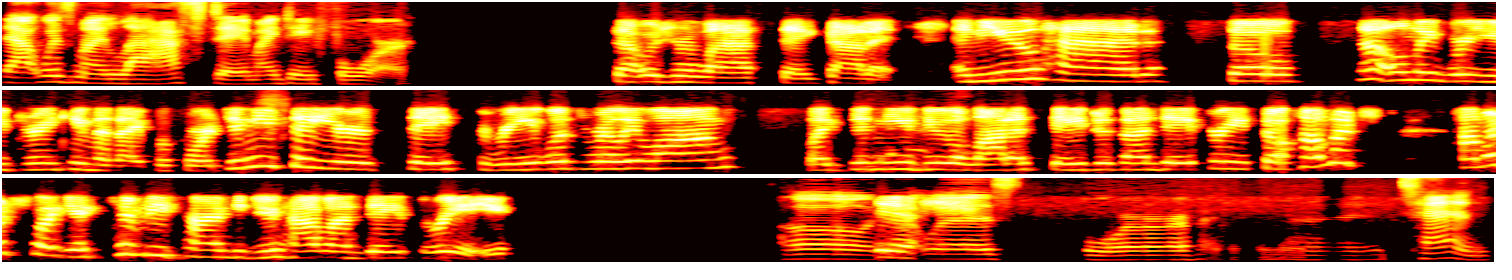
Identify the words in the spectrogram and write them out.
That was my last day, my day four. That was your last day. Got it. And you had, so not only were you drinking the night before, didn't you say your day three was really long? Like, didn't you do a lot of stages on day three? So how much, how much like activity time did you have on day three? Oh, Ish. that was four, five, nine, ten.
